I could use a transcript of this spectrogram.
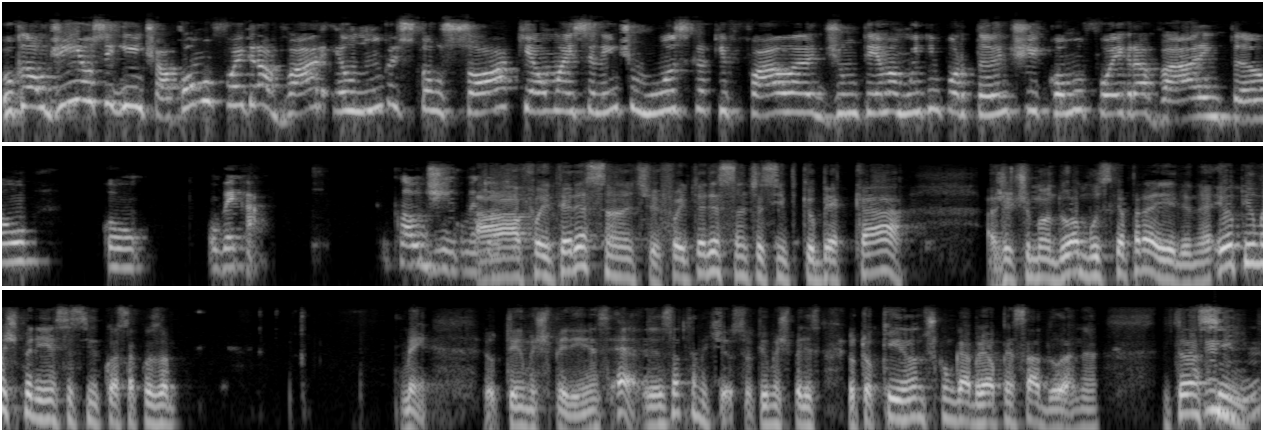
O Claudinho é o seguinte, ó, como foi gravar Eu Nunca Estou Só, que é uma excelente música que fala de um tema muito importante, como foi gravar, então, com o BK. Claudinho comentou. Ah, foi interessante, foi interessante, assim, porque o BK a gente mandou a música para ele, né? Eu tenho uma experiência assim com essa coisa. Bem, eu tenho uma experiência. É, exatamente isso. Eu tenho uma experiência. Eu toquei anos com o Gabriel Pensador, né? Então, assim, uhum.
